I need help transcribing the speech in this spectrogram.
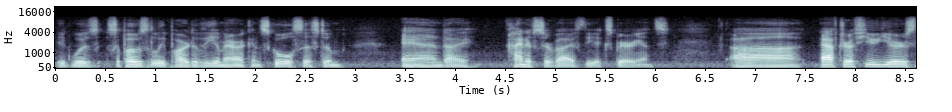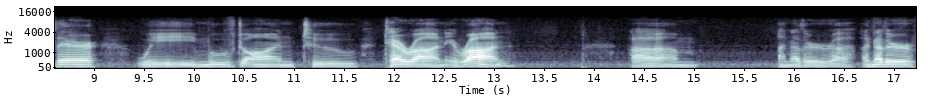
it was supposedly part of the American school system, and I kind of survived the experience. Uh, after a few years there, we moved on to Tehran, Iran. Um, another, uh, another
